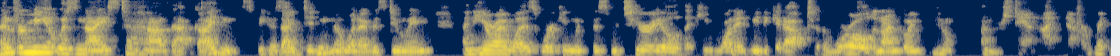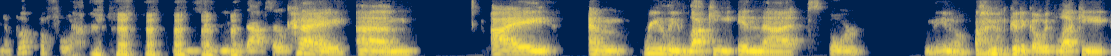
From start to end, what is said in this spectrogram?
and for me, it was nice to have that guidance because I didn't know what I was doing. And here I was working with this material that he wanted me to get out to the world. And I'm going, you know, understand, I've never written a book before. said, you know, that's okay. Um, I am really lucky in that, or, you know, I'm going to go with lucky.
